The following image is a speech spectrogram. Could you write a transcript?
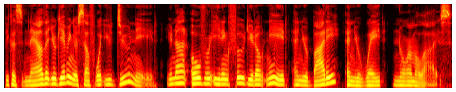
because now that you're giving yourself what you do need, you're not overeating food you don't need, and your body and your weight normalize.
